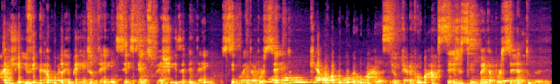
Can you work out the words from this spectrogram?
a div, né, o elemento tem 600 px, ele tem 50%, que é o valor do meu max. Eu quero que o max seja 50%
